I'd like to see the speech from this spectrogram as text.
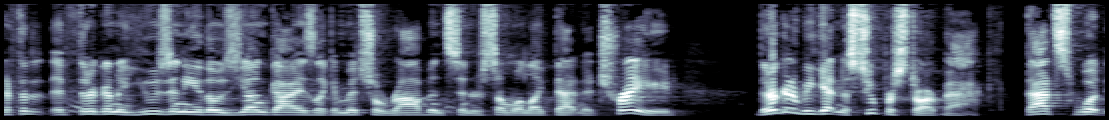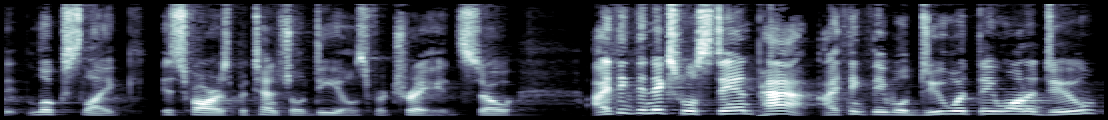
And if they're, if they're going to use any of those young guys like a Mitchell Robinson or someone like that in a trade, they're going to be getting a superstar back. That's what it looks like as far as potential deals for trades. So I think the Knicks will stand pat. I think they will do what they want to do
